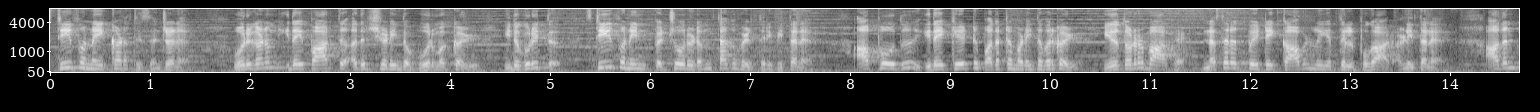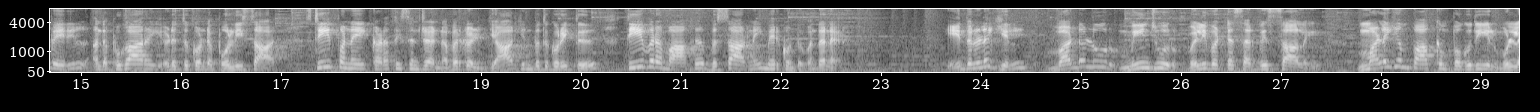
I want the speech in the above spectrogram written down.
ஸ்டீஃபனை கடத்தி சென்றனர். ஒரு கணம் இதை பார்த்து அதிர்ச்சியடைந்த ஊர் மக்கள் இது குறித்து ஸ்டீஃபனின் பெற்றோரிடம் தகவல் தெரிவித்தனர். அப்போது இதை கேட்டு பதட்டமடைந்தவர்கள் இது தொடர்பாக நசரத்பேட்டை காவல் நிலையத்தில் புகார் அளித்தனர். அதன் பேரில் அந்த புகாரை எடுத்துக்கொண்ட போலீசார் ஸ்டீஃபனை கடத்தி சென்ற நபர்கள் யார் என்பது குறித்து தீவிரமாக விசாரணை மேற்கொண்டு வந்தனர். இந்த நிலையில் வண்டலூர் மீஞ்சூர் வெளிவட்ட சர்வீஸ் சாலை மலையம்பாக்கம் பகுதியில் உள்ள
